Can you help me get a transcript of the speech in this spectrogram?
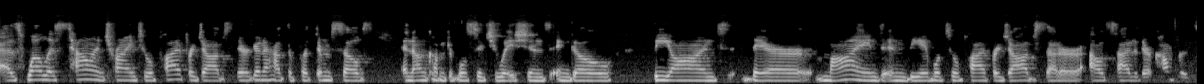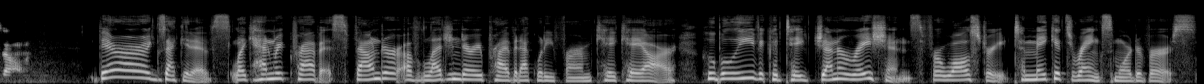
as well as talent trying to apply for jobs they're going to have to put themselves in uncomfortable situations and go beyond their mind and be able to apply for jobs that are outside of their comfort zone there are executives like Henry Kravis, founder of legendary private equity firm KKR, who believe it could take generations for Wall Street to make its ranks more diverse.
